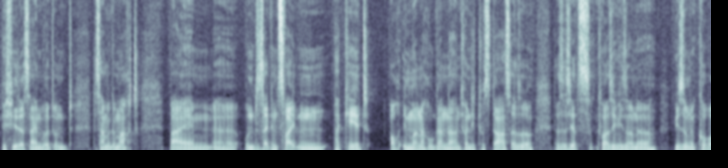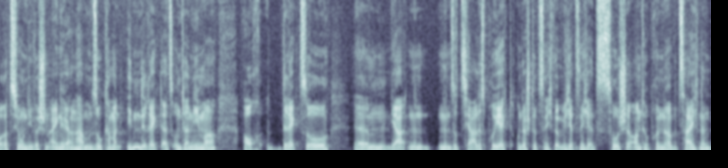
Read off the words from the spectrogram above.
wie viel das sein wird und das haben wir gemacht. Beim, äh, und seit dem zweiten Paket auch immer nach Uganda an 22 Stars. Also das ist jetzt quasi wie so eine, wie so eine Kooperation, die wir schon eingegangen haben. Und so kann man indirekt als Unternehmer auch direkt so ähm, ja, ein, ein soziales Projekt unterstützen. Ich würde mich jetzt nicht als Social Entrepreneur bezeichnen.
